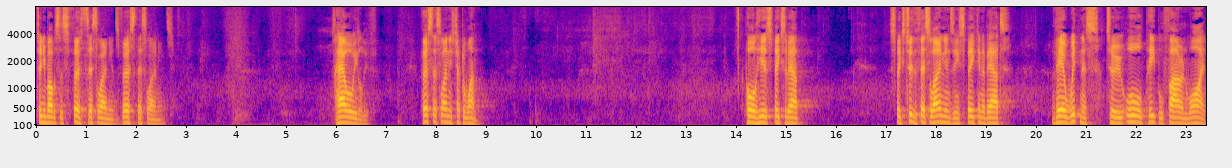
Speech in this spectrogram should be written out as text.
Turn your Bibles to 1 Thessalonians. 1 Thessalonians. How are we to live? 1 Thessalonians chapter 1. Paul here speaks about speaks to the Thessalonians and he's speaking about their witness to all people far and wide.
